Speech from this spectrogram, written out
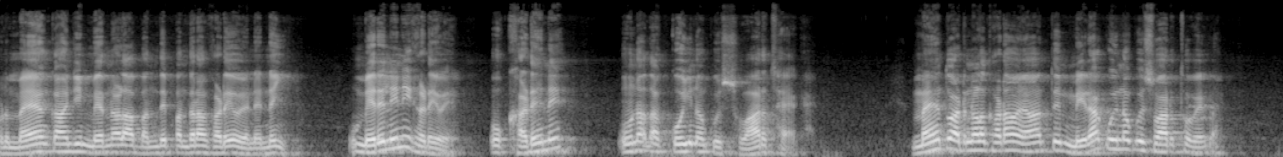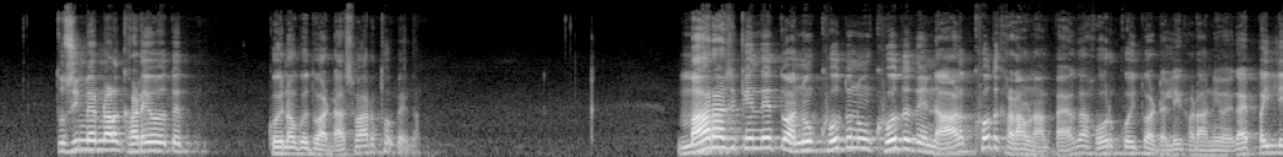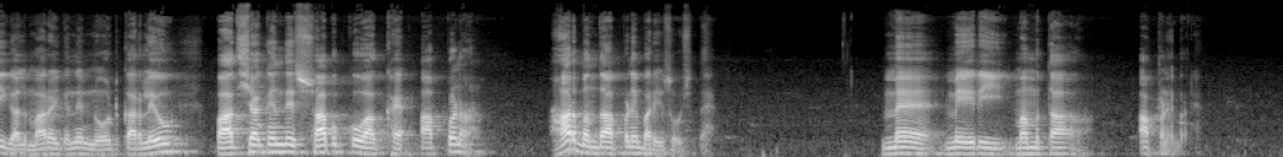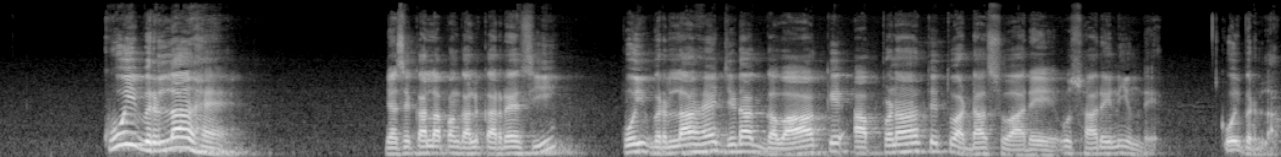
ਹੁਣ ਮੈਂ ਕਹਾਂ ਜੀ, ਮੇਰੇ ਨਾਲ ਆ ਬੰਦੇ 15 ਖੜੇ ਹੋਏ ਨੇ, ਨਹੀਂ। ਉਹ ਮੇਰੇ ਲਈ ਨਹੀਂ ਖੜੇ ਹੋਏ। ਉਹ ਖੜੇ ਨੇ, ਉਹਨਾਂ ਦਾ ਕੋਈ ਨਾ ਕੋਈ ਸਵਾਰਥ ਹੈਗਾ। ਮੈਂ ਤੁਹਾਡੇ ਨਾਲ ਖੜਾ ਹੋਇਆ ਤੇ ਮੇਰਾ ਕੋਈ ਨਾ ਕੋਈ ਸਵਾਰਥ ਹੋਵੇਗਾ। ਤੁਸੀਂ ਮੇਰੇ ਨਾਲ ਖੜੇ ਹੋ ਤੇ ਕੋਈ ਨਾ ਕੋਈ ਤੁਹਾਡਾ ਸਵਾਰਥ ਹੋਵੇਗਾ। ਮਹਾਰਾਜ ਕਹਿੰਦੇ ਤੁਹਾਨੂੰ ਖੁਦ ਨੂੰ ਖੁਦ ਦੇ ਨਾਲ ਖੁਦ ਖੜਾ ਹੋਣਾ ਪਏਗਾ, ਹੋਰ ਕੋਈ ਤੁਹਾਡੇ ਲਈ ਖੜਾ ਨਹੀਂ ਹੋਏਗਾ। ਇਹ ਪਹਿਲੀ ਗੱਲ ਮਹਾਰਾਜ ਕਹਿੰਦੇ ਨੋਟ ਕਰ ਲਿਓ। ਪਾਤਸ਼ਾਹ ਕਹਿੰਦੇ ਸਭ ਕੋ ਆਖੈ ਆਪਣਾ, ਹਰ ਬੰਦਾ ਆਪਣੇ ਬਾਰੇ ਸੋਚਦਾ ਹੈ। ਮੈਂ, ਮੇਰੀ ਮਮਤਾ ਆਪਣੇ ਬਾਰੇ। ਕੋਈ ਵਿਰਲਾ ਹੈ। ਜੈਸੇ ਕੱਲ ਆਪਾਂ ਗੱਲ ਕਰ ਰਹੇ ਸੀ ਕੋਈ ਵਿਰਲਾ ਹੈ ਜਿਹੜਾ ਗਵਾ ਕੇ ਆਪਣਾ ਤੇ ਤੁਹਾਡਾ ਸਵਾਰੇ, ਉਹ ਸਾਰੇ ਨਹੀਂ ਹੁੰਦੇ। ਕੋਈ ਵਿਰਲਾ।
